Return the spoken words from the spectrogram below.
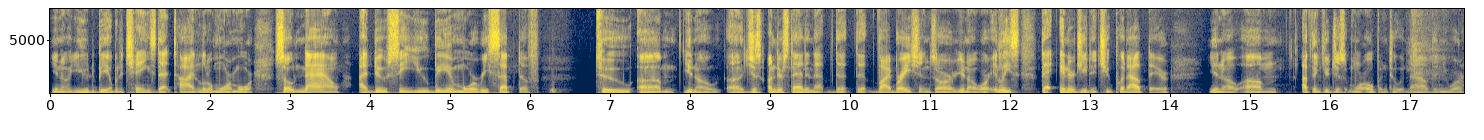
you know, you to be able to change that tide a little more and more. So now I do see you being more receptive to um, you know uh, just understanding that that the vibrations are you know or at least that energy that you put out there you know um, I think you're just more open to it now than you were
